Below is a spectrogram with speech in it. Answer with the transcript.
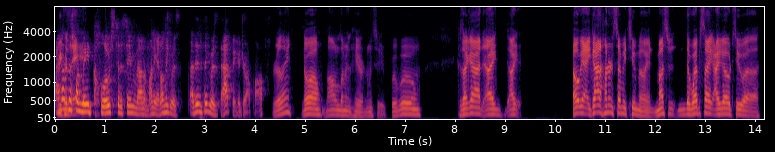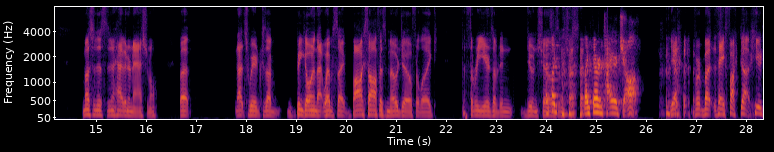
I thought this one made close to the same amount of money. I don't think it was. I didn't think it was that big a drop off. Really? No, no. Let me here. Let me see. Boom, boom. Because I got I I. Oh yeah, I got 172 million. Must the website I go to uh must have just didn't have international, but that's weird because I've been going to that website Box Office Mojo for like the three years I've been doing shows. It's like just- like their entire job. yeah, for, but they fucked up. You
